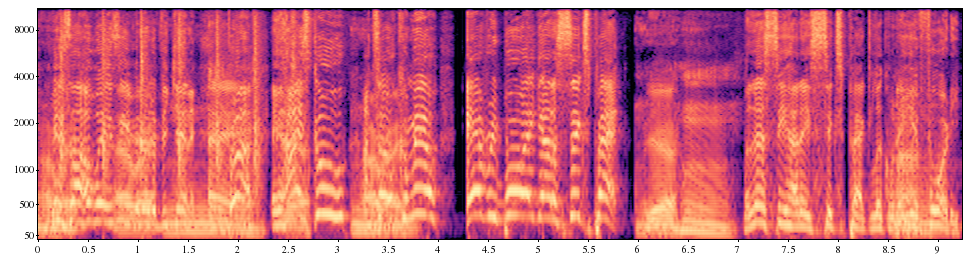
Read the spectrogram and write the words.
Mm. It's always even in the right. beginning. Mm. Hey. Bruh, in high school, I All told right. Camille, every boy got a six pack. Yeah. Hmm. But let's see how they six pack look when they hit 40.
